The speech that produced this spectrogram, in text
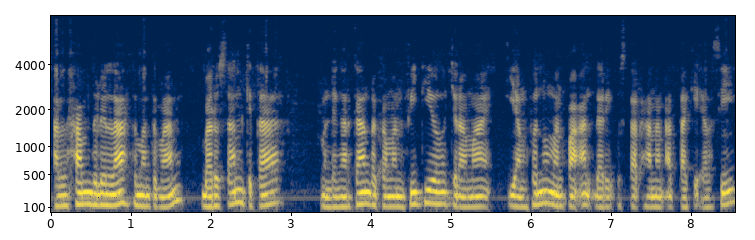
Alhamdulillah teman-teman, barusan kita mendengarkan rekaman video ceramah yang penuh manfaat dari Ustadz Hanan Attaki LC.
